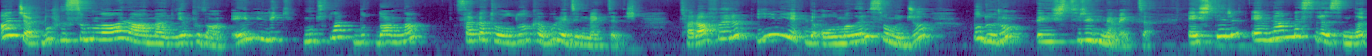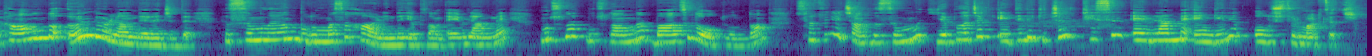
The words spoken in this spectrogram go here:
Ancak bu hısımlığa rağmen yapılan evlilik mutlak butlanla sakat olduğu kabul edilmektedir. Tarafların iyi niyetli olmaları sonucu bu durum değiştirilmemekte. Eşlerin evlenme sırasında kanunda öngörülen derecede hısımlığın bulunması halinde yapılan evlenme mutlak mutlanla batıl olduğundan sözü geçen hısımlık yapılacak evlilik için kesin evlenme engeli oluşturmaktadır.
